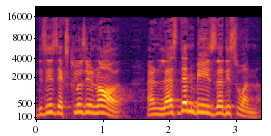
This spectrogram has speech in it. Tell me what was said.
This is exclusive NOR. And less than B is uh, this one.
